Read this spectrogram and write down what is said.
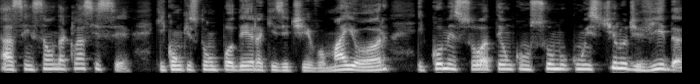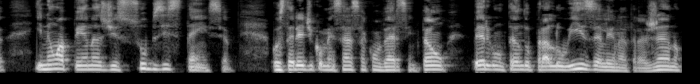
a ascensão da classe C, que conquistou um poder aquisitivo maior e começou a ter um consumo com estilo de vida e não apenas de subsistência. Gostaria de começar essa conversa então perguntando para Luísa Helena Trajano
